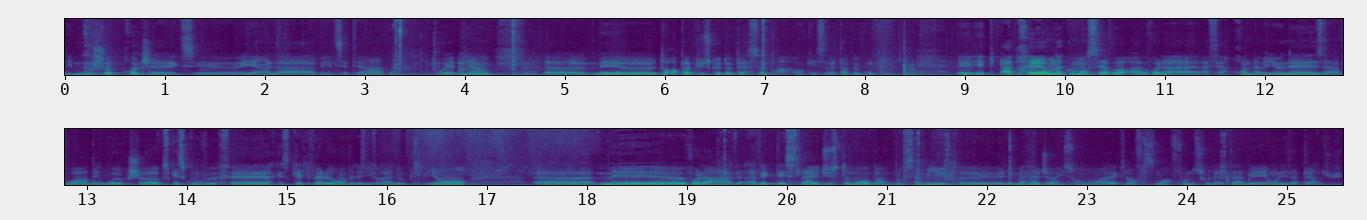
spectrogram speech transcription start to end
des moonshot projects, et, et, un lab, etc. Ouais, bien. Euh, mais euh, tu n'auras pas plus que deux personnes. Ah, ok, ça va être un peu compliqué. Et, puis après, on a commencé à, voir, à, voilà, à faire prendre la mayonnaise, à avoir des workshops, qu'est-ce qu'on veut faire, qu'est-ce, quelle valeur on veut délivrer à nos clients? Euh, mais voilà, avec des slides, justement, ben, au bout de cinq minutes, les managers, ils sont avec leur smartphone sous la table et on les a perdus.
